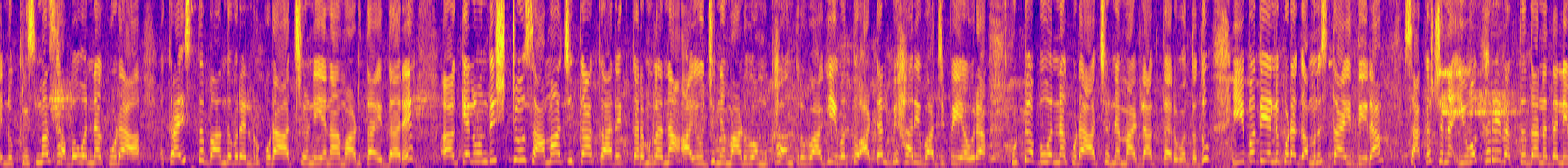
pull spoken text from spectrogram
ಏನು ಕ್ರಿಸ್ಮಸ್ ಹಬ್ಬವನ್ನು ಕೂಡ ಕ್ರೈಸ್ತ ಬಾಂಧವರೆಲ್ಲರೂ ಕೂಡ ಆಚರಣೆಯನ್ನು ಮಾಡ್ತಾ ಇದ್ದಾರೆ. ಕೆಲವೊಂದಿಷ್ಟು ಸಾಮಾಜಿಕ ಕಾರ್ಯಕ್ರಮಗಳನ್ನು ಆಯೋಜನೆ ಮಾಡುವ ಮುಖಾಂತರವಾಗಿ ಇವತ್ತು ಅಟಲ್ ಬಿಹಾರಿ ವಾಜಪೇಯಿ ಅವರ ಹುಟ್ಟುಹಬ್ಬವನ್ನು ಕೂಡ ಆಚರಣೆ ಮಾಡಲಾಗ್ತಾ ಇರುವಂಥದ್ದು. ಈ ಬದಿಯಲ್ಲೂ ಕೂಡ ಗಮನಿಸ್ತಾ ಇದ್ದೀರಾ? ಸಾಕಷ್ಟು ಜನ ಯುವಕರೇ ರಕ್ತದಾನದಲ್ಲಿ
